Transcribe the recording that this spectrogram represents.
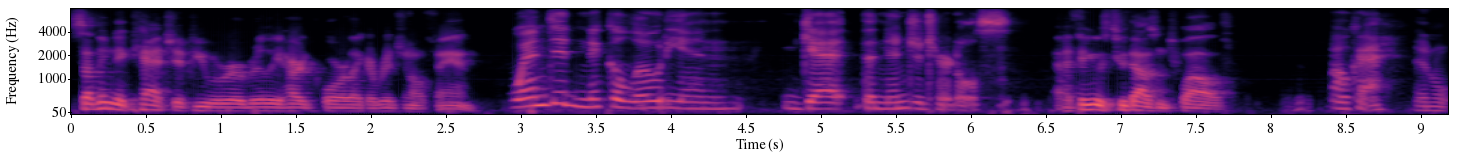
something to catch if you were a really hardcore like original fan. When did Nickelodeon get the Ninja Turtles? I think it was 2012 Okay. And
